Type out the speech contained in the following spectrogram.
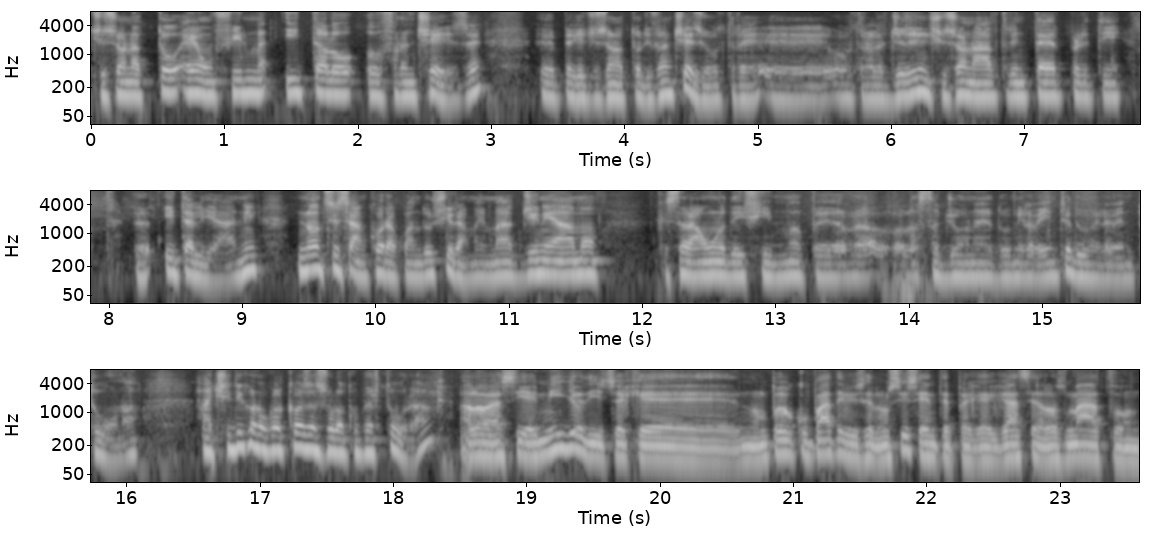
sono atto- è un film italo-francese, eh, perché ci sono attori francesi, oltre, eh, oltre alla Gerini ci sono altri interpreti eh, italiani. Non si sa ancora quando uscirà, ma immaginiamo che sarà uno dei film per la stagione 2020-2021. Ah, ci dicono qualcosa sulla copertura? Allora sì, Emilio dice che non preoccupatevi se non si sente perché grazie allo smartphone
